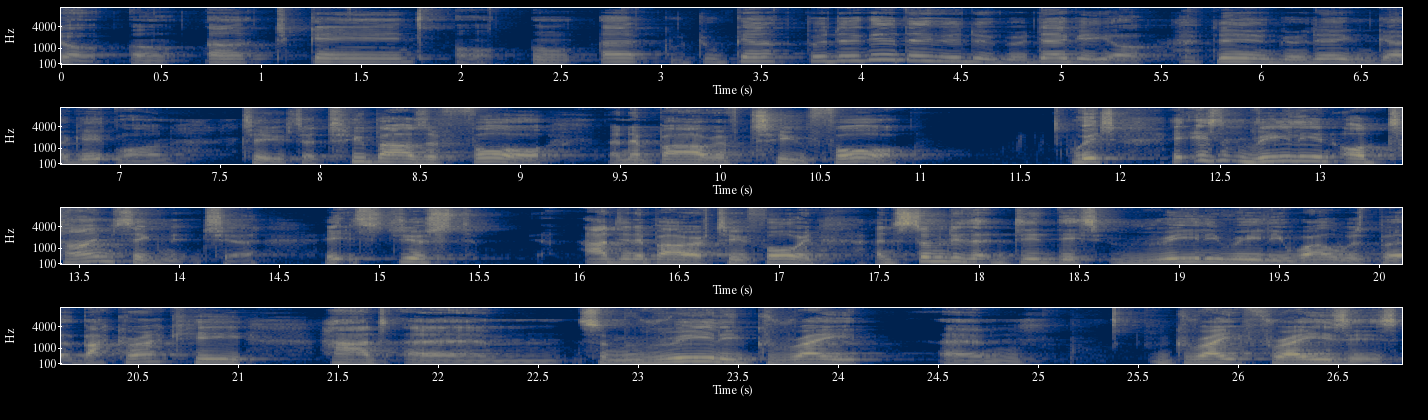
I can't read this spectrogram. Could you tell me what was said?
oh one two so two bars of four and a bar of two four which it isn't really an odd time signature it's just adding a bar of two forward. And somebody that did this really, really well was Burt Bacharach. He had um, some really great, um, great phrases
